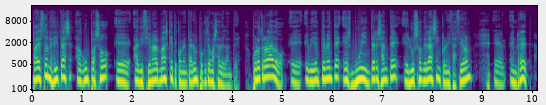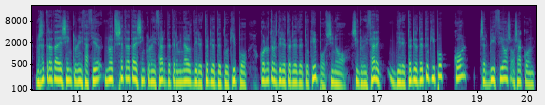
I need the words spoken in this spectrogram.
Para esto necesitas algún paso eh, adicional más que te comentaré un poquito más adelante. Por otro lado, eh, evidentemente es muy interesante el uso de la sincronización eh, en red. No se trata de sincronización, no se trata de sincronizar determinados directorios de tu equipo con otros directorios de tu equipo, sino sincronizar directorios de tu equipo con servicios, o sea, con,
